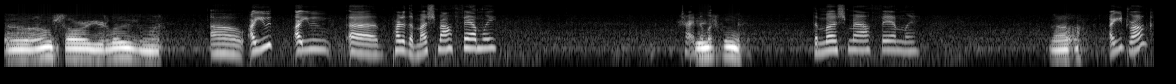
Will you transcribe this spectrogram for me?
Uh, I'm sorry you're losing me. Oh, are you are you uh part of the Mushmouth family? Trying to look the Mushmouth family. Uh, Are you drunk?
